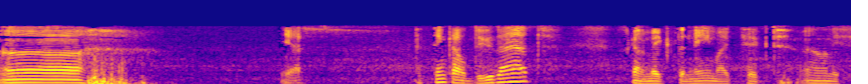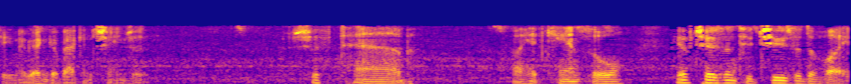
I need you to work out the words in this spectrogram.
Uh, yes. I think I'll do that. It's going to make the name I picked. Let me see. Maybe I can go back and change it. Shift Tab. I hit cancel. You have chosen to choose a device.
